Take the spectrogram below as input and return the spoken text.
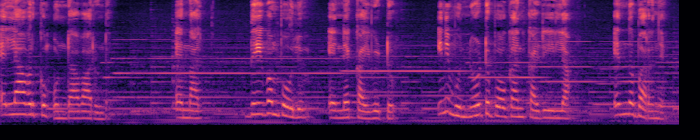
എല്ലാവർക്കും ഉണ്ടാവാറുണ്ട്. എന്നാൽ ദൈവം പോലും എന്നെ കൈവിട്ടു. ഇനി മുന്നോട്ട് പോകാൻ കഴിയില്ല എന്ന് പറഞ്ഞ്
